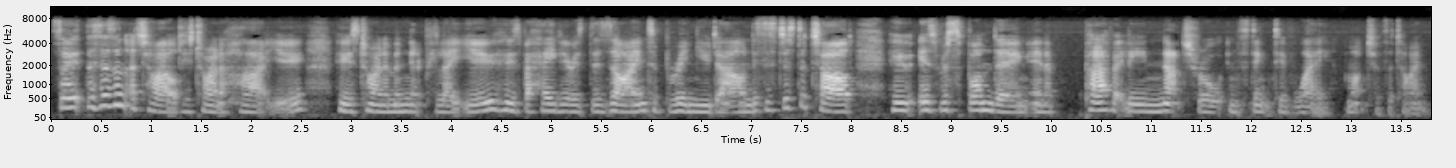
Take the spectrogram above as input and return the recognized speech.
So, this isn't a child who's trying to hurt you, who's trying to manipulate you, whose behavior is designed to bring you down. This is just a child who is responding in a perfectly natural, instinctive way much of the time.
